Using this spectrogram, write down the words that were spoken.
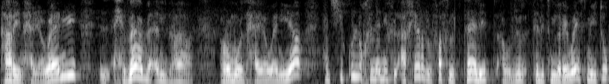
قرين حيواني الأحزاب عندها رموز حيوانية. هذا الشيء كله خلاني في الأخير الفصل الثالث أو الجزء الثالث من الرواية سميته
